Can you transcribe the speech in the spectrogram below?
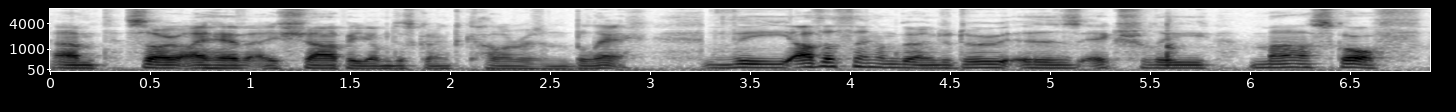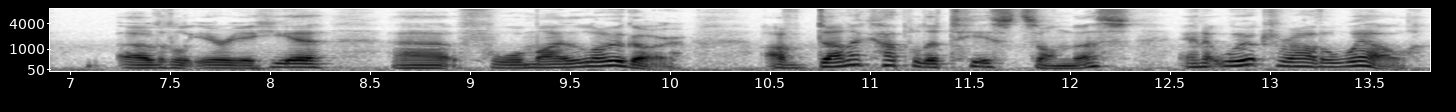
Um, so I have a Sharpie. I'm just going to colour it in black. The other thing I'm going to do is actually mask off a little area here uh, for my logo. I've done a couple of tests on this and it worked rather well.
